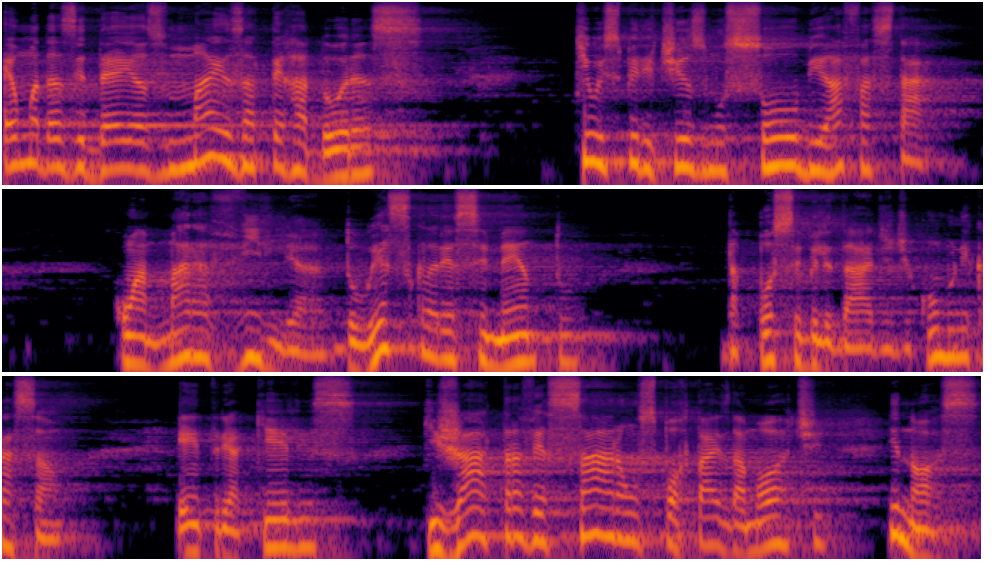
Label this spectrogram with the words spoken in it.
é uma das ideias mais aterradoras que o Espiritismo soube afastar com a maravilha do esclarecimento da possibilidade de comunicação entre aqueles que já atravessaram os portais da morte e nós,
